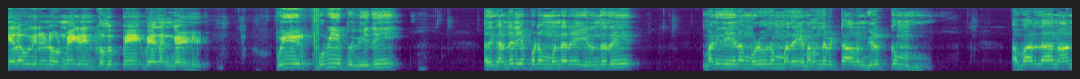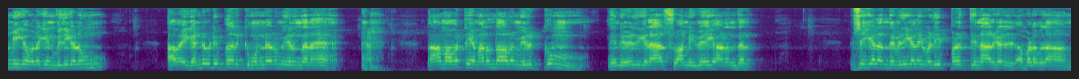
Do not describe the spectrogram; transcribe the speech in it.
நிலவுகின்ற உண்மைகளின் தொகுப்பே வேதங்கள். புயிர் புவியீர்ப்பு விதி அது கண்டறியப்படும் முன்னரே இருந்தது. மனித இனம் முழுவதும் அதை மறந்துவிட்டாலும் இருக்கும். அவ்வாறுதான் ஆன்மீக உலகின் விதிகளும் அவை கண்டுபிடிப்பதற்கு முன்னரும் இருந்தன. நாம் அவற்றை மறந்தாலும் இருக்கும் என்று எழுதுகிறார் சுவாமி விவேகானந்தர். ரிஷிகள் அந்த விதிகளை வெளிப்படுத்தினார்கள் அவ்வளவுதான்.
